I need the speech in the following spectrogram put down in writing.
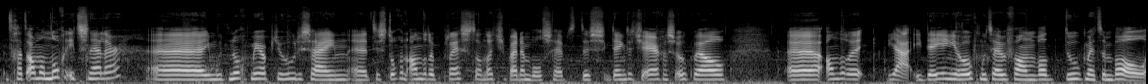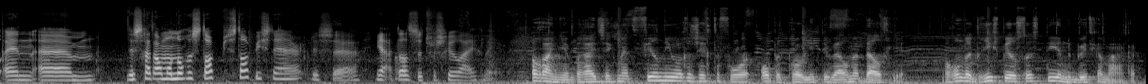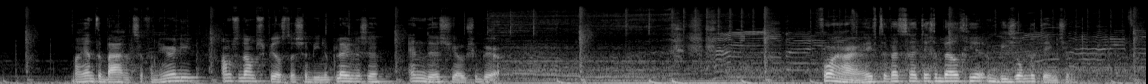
het gaat allemaal nog iets sneller. Uh, je moet nog meer op je hoede zijn. Uh, het is toch een andere press dan dat je bij Den Bos hebt. Dus ik denk dat je ergens ook wel andere ja, ideeën in je hoofd moet hebben van wat doe ik met een bal. En, um, dus het gaat allemaal nog een stapje, sneller. Dus ja, dat is het verschil eigenlijk. Oranje bereidt zich met veel nieuwe gezichten voor op het Pro League duel met België waaronder drie speelsters die een debuut gaan maken. Marente Barendse van Hurley, Amsterdamse speelster Sabine Pleunissen en dus Joosje Burg. Voor haar heeft de wedstrijd tegen België een bijzonder tintje.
